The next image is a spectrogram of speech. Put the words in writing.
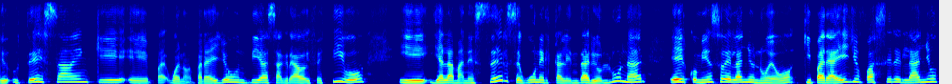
Eh, ustedes saben que, eh, bueno, para ellos es un día sagrado y festivo y, al amanecer, según el calendario lunar, es el comienzo del Año Nuevo, que para ellos va a ser el año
